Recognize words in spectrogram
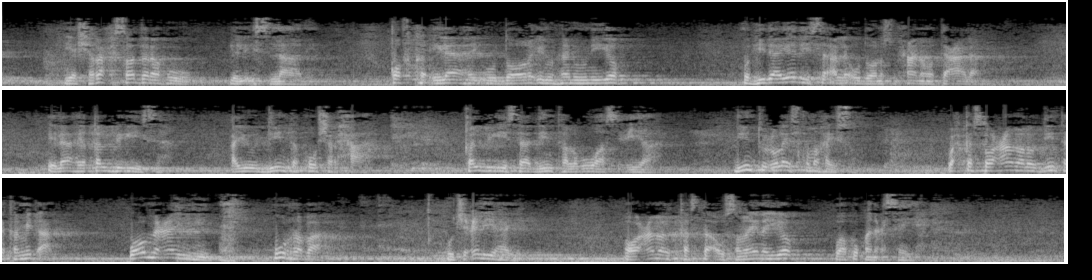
yashrax sadrahu lilslaami qofka ilaahay uu doono inuu hanuuniyo oo hidaayadiisa alle uu doono subxaana wa tacaala ilaahay qalbigiisa ayuu diinta ku sharxaa. Qalbigiisaa diinta lagu waasiciyaa. Diintu culays kuma hayso. Wax kastoo camaloo diinta ka mid ah waa u macaan yihiin wuu rabaa wuu yahay. Oo camal kasta uu samaynayo waa ku qanacsan yahay.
